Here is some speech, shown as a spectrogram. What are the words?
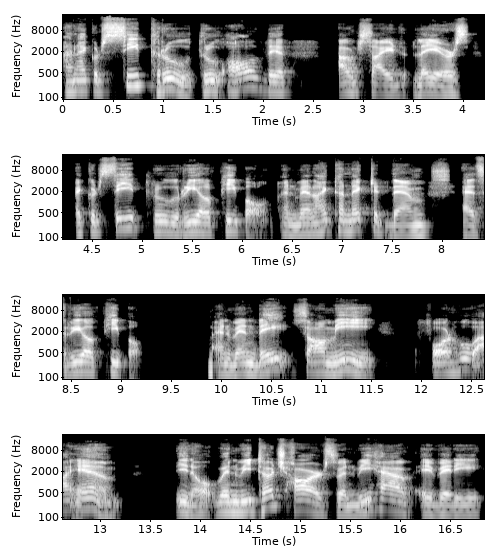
And I could see through, through all the outside layers, I could see through real people. And when I connected them as real people, and when they saw me for who I am, you know, when we touch hearts, when we have a very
